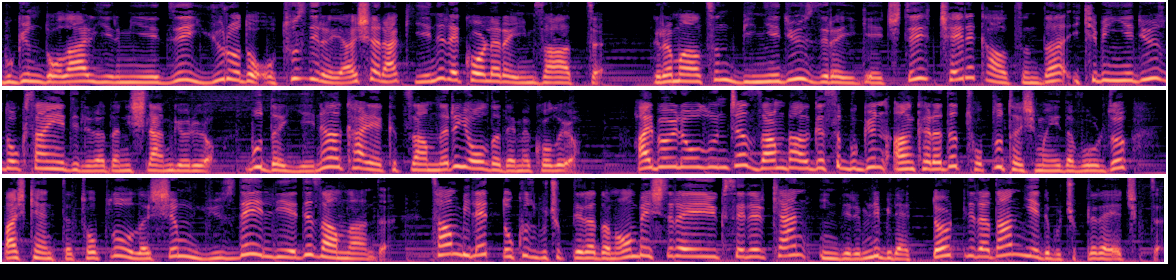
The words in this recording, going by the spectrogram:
Bugün dolar 27, euro da 30 lirayı aşarak yeni rekorlara imza attı. Gram altın 1700 lirayı geçti, çeyrek altında 2797 liradan işlem görüyor. Bu da yeni akaryakıt zamları yolda demek oluyor. Hal böyle olunca zam dalgası bugün Ankara'da toplu taşımayı da vurdu. Başkentte toplu ulaşım %57 zamlandı. Tam bilet 9,5 liradan 15 liraya yükselirken indirimli bilet 4 liradan 7,5 liraya çıktı.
